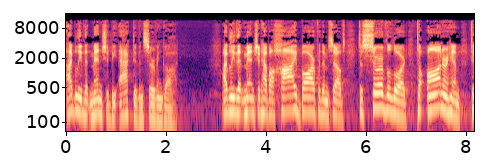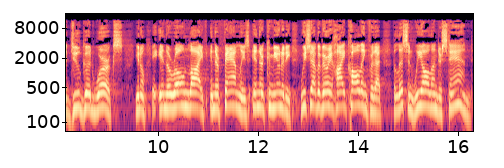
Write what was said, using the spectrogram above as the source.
I believe that men should be active in serving God. I believe that men should have a high bar for themselves to serve the Lord, to honor Him, to do good works, you know, in their own life, in their families, in their community. We should have a very high calling for that. But listen, we all understand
